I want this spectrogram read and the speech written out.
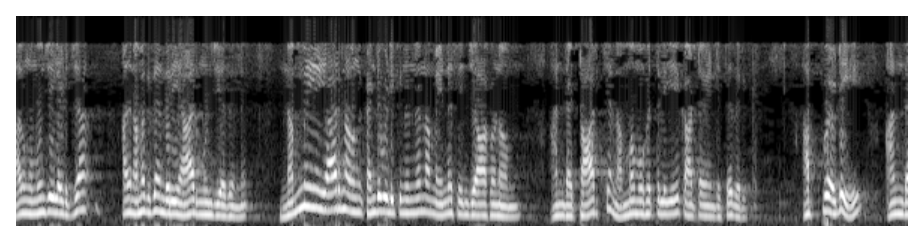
அவங்க மூஞ்சியில் அடிச்சா அது நமக்கு தான் தெரியும் யார் மூஞ்சி அதுன்னு. நம்ம யாருன்னு அவங்க கண்டுபிடிக்கணும்னு நம்ம என்ன செஞ்சு ஆகணும்? அந்த டார்ச்சை நம்ம முகத்திலேயே காட்ட வேண்டியது இருக்கு. அப்படி அந்த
